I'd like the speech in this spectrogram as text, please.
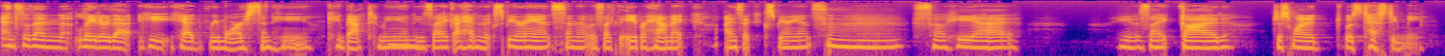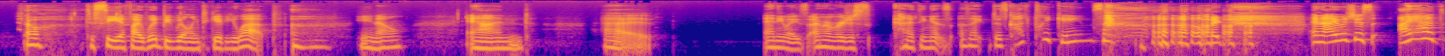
and so then later that he, he had remorse and he came back to me and he's like, I had an experience and it was like the Abrahamic Isaac experience. So he, uh, he was like, God just wanted, was testing me Oh, to see if I would be willing to give you up, you know? And, uh, anyways, I remember just kind of thinking, I was like, does God play games? like, and I was just, I had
